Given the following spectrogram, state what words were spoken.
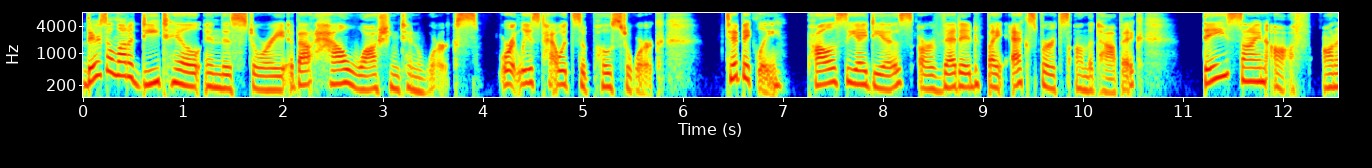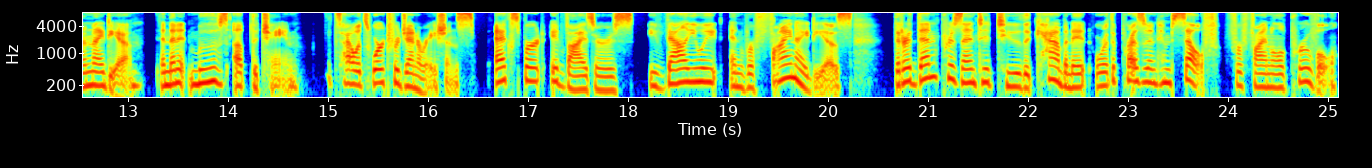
there's a lot of detail in this story about how Washington works, or at least how it's supposed to work. Typically, policy ideas are vetted by experts on the topic. They sign off on an idea, and then it moves up the chain. It's how it's worked for generations. Expert advisors evaluate and refine ideas that are then presented to the cabinet or the president himself for final approval.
